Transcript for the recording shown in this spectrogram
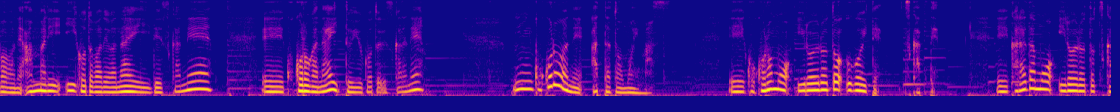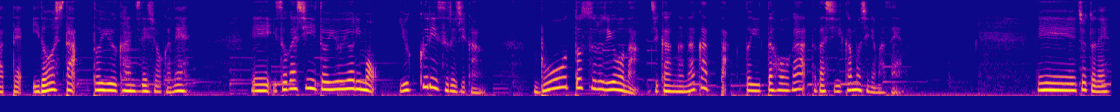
葉はねあんまりいい言葉ではないですかね、えー、心がないということですからね。うん、心はね、あったと思います。えー、心もいろいろと動いて、使って、えー、体もいろいろと使って移動したという感じでしょうかね。えー、忙しいというよりも、ゆっくりする時間、ぼーっとするような時間がなかったと言った方が正しいかもしれません。えー、ちょっとね、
